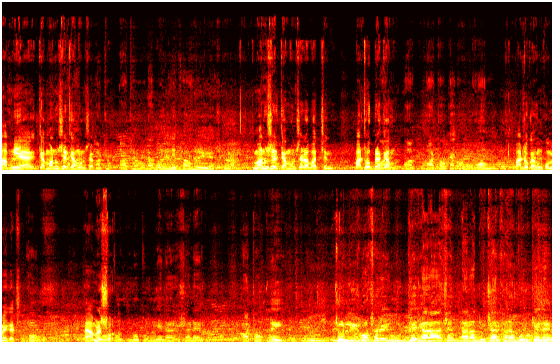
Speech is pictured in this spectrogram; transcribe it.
আপনি মানুষের কেমন আঠারোটা বই লেখা হয়ে গেছে। মানুষের কেমন সারা পাচ্ছেন? পাঠকরা কেমন? পাঠক এখন কম। পাঠক এখন কমে গেছে। হ্যাঁ, আমরা নতুন- জেনারেশনের পাঠক নেই। চল্লিশ বছরের ঊর্ধ্বে যারা আছেন তারা দু চারখানা বই কেনেন।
